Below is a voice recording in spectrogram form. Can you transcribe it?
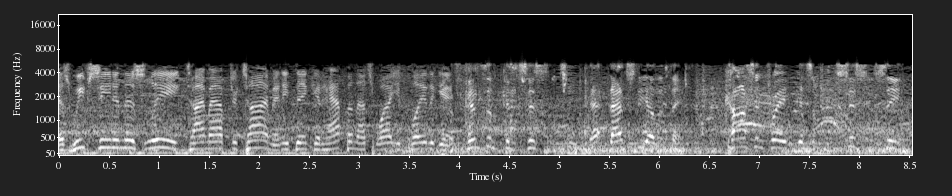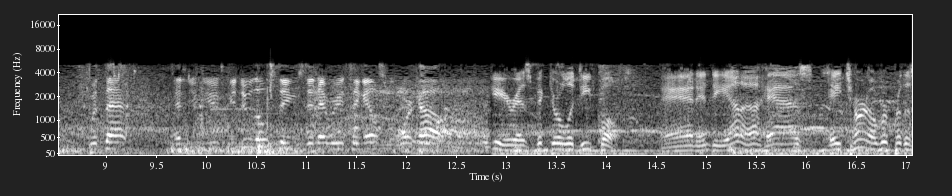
as we've seen in this league, time after time, anything can happen. That's why you play the game. Defensive consistency. That, that's the other thing. Concentrate, get some consistency with that, and you, you, you do those things, then everything else will work out. Here is Victor Oladipo. And Indiana has a turnover for the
